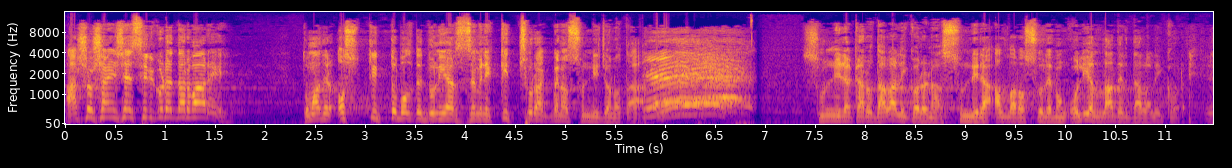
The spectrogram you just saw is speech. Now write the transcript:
আসো সাইন্সের সিরকুটের দরবারে। তোমাদের অস্তিত্ব বলতে দুনিয়ার জমিনে কিচ্ছু রাখবে না সুন্নি জনতা। সুন্নিরা কারও দালালি করে না, সুন্নিরা আল্লাহ রসুল এবং অলি আল্লাহদের দালালি করে।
